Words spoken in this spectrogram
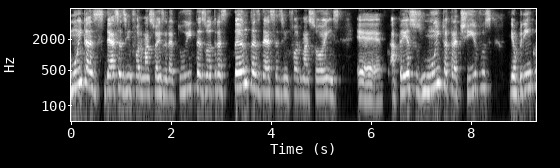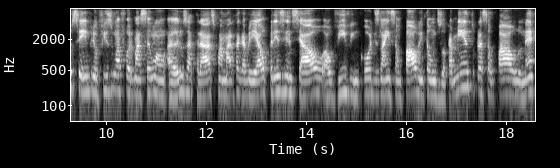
Muitas dessas informações gratuitas, outras tantas dessas informações é, a preços muito atrativos. Eu brinco sempre, eu fiz uma formação há anos atrás com a Marta Gabriel, presencial, ao vivo, em cores, lá em São Paulo, então um deslocamento para São Paulo, né?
